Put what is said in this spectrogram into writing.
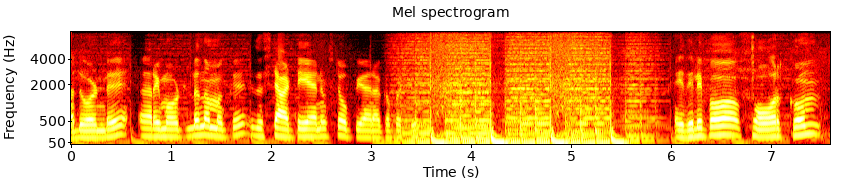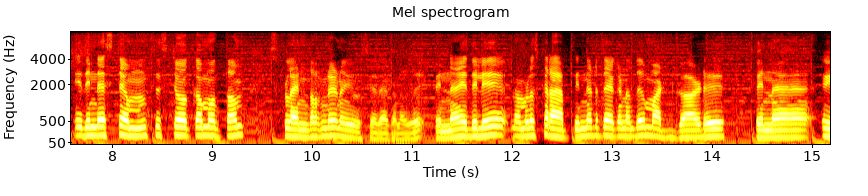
അതുകൊണ്ട് റിമോട്ടിൽ നമുക്ക് ഇത് സ്റ്റാർട്ട് ചെയ്യാനും സ്റ്റോപ്പ് ചെയ്യാനൊക്കെ പറ്റും. ഇതിലിപ്പോൾ ഫോർക്കും ഇതിന്റെ സ്റ്റെം സിസ്റ്റം ഒക്കെ മൊത്തം സ്പ്ലെൻഡറിന്റെ ആണ് യൂസ് ചെയ്തേക്കണത്. പിന്നെ ഇതിൽ നമ്മൾ സ്ക്രാപ്പിൽ നിന്ന് എടുത്തേക്കണത് മഡ് ഗാർഡ് പിന്നെ ഈ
